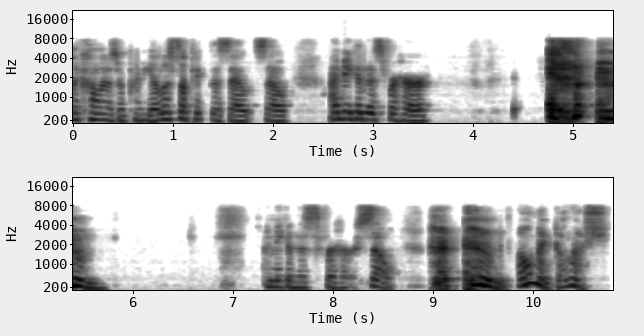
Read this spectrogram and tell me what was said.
The colors are pretty. Alyssa picked this out, so I'm making this for her. I'm making this for her. So, oh my gosh.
